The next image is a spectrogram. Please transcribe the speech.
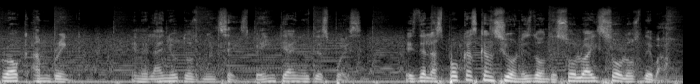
Rock am Ring en el año 2006, 20 años después. Es de las pocas canciones donde solo hay solos de bajo.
